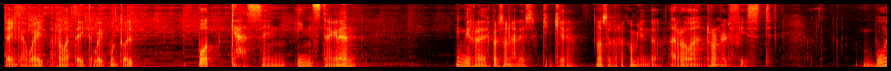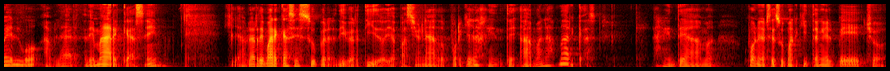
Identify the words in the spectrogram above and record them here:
takeaway, arroba takeaway.el podcast en Instagram. En mis redes personales, quien quiera, no se los recomiendo, arroba Ronald Fist. Vuelvo a hablar de marcas, ¿eh? Hablar de marcas es súper divertido y apasionado porque la gente ama las marcas. La gente ama ponerse su marquita en el pecho,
